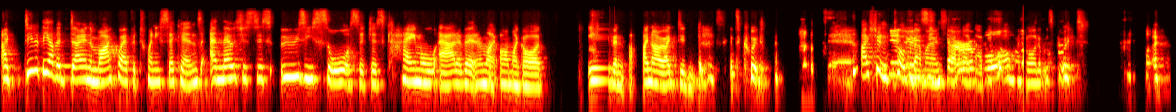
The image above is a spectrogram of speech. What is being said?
I did it the other day in the microwave for 20 seconds and there was just this oozy sauce that just came all out of it. And I'm like, oh my God, even I know I didn't. It's, good. I shouldn't talk about my own stuff like that. oh my god, it was good.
